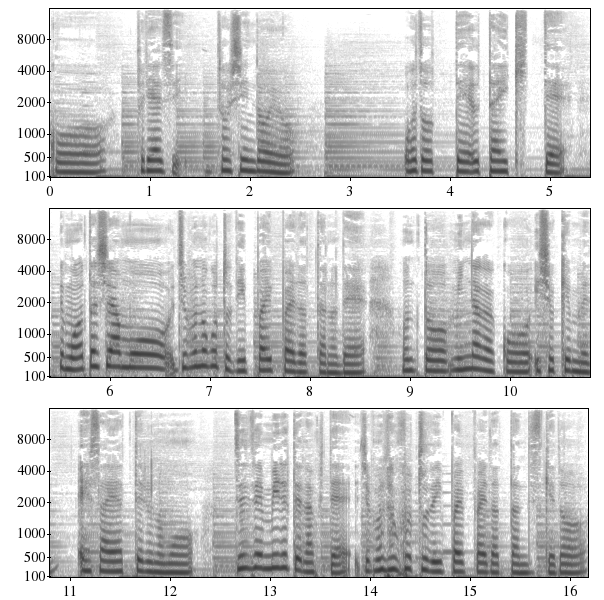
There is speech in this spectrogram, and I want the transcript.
こうとりあえず等身同意を踊って歌い切ってでも私はもう自分のことでいっぱいいっぱいだったので本当みんながこう一生懸命エサやってるのも全然見れてなくて自分のことでいっぱいいっぱいだったんですけど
